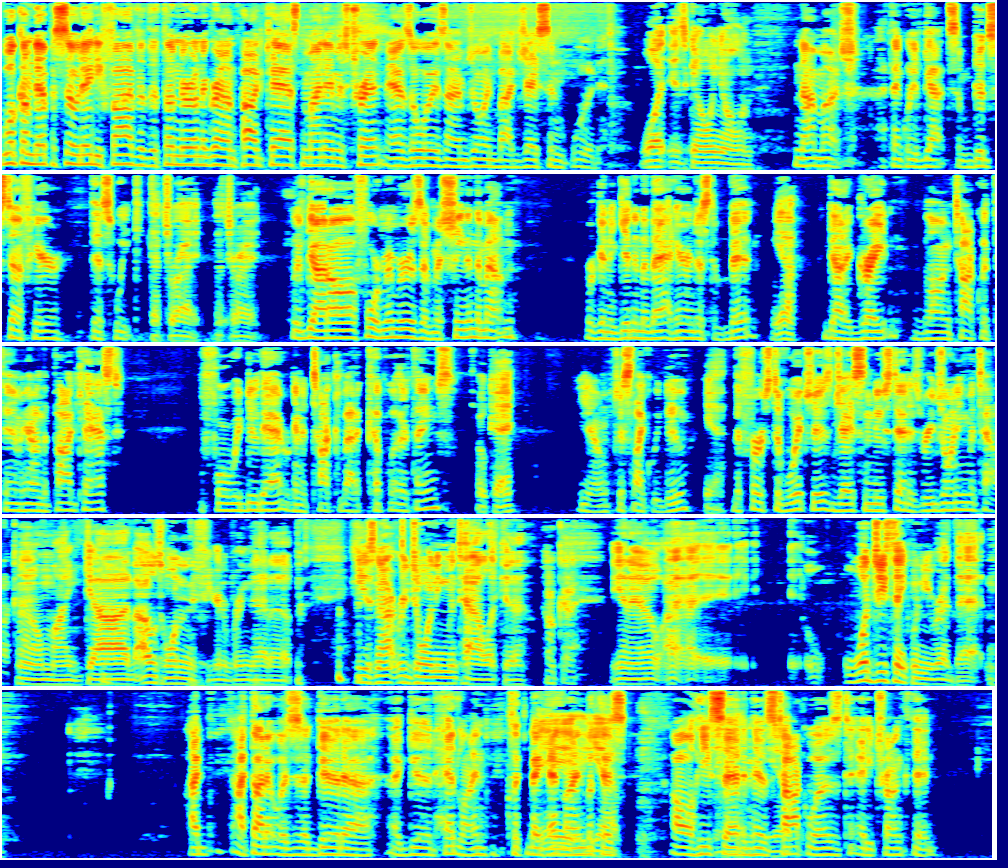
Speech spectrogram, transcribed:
Welcome to episode 85 of the Thunder Underground podcast. My name is Trent. As always, I'm joined by Jason Wood. What is going on? Not much. I think we've got some good stuff here this week. That's right. That's right. We've got all four members of Machine in the Mountain. We're going to get into that here in just a bit. Yeah. Got a great long talk with them here on the podcast. Before we do that, we're going to talk about a couple other things, Okay. You know, just like we do. Yeah. The first of which is Jason Newsted is rejoining Metallica. Oh my God. I was wondering if you're going to bring that up. he is not rejoining Metallica. Okay. You know, I, I what do you think when you read that? I I thought it was a good uh, a good headline, clickbait headline, because all he said Yeah, in his yeah. talk was to Eddie Trunk that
